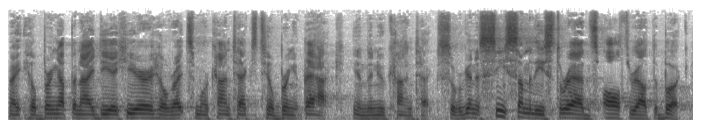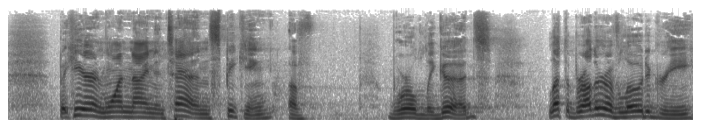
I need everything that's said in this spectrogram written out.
Right? He'll bring up an idea here, he'll write some more context, he'll bring it back in the new context. So we're going to see some of these threads all throughout the book. But here in 1, 9, and 10, speaking of worldly goods, let the brother of low degree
